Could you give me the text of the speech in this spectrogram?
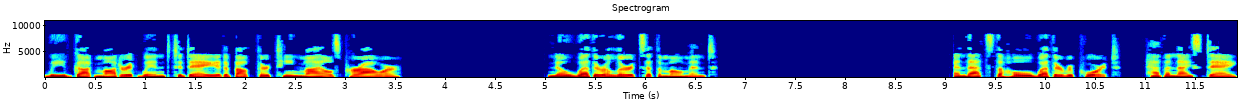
We've got moderate wind today at about 13 miles per hour. No weather alerts at the moment. And that's the whole weather report. Have a nice day.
